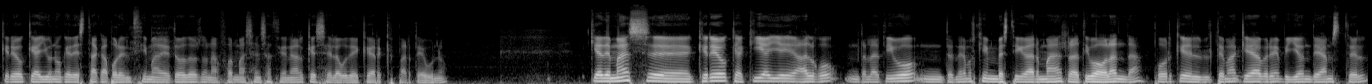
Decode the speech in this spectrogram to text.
creo que hay uno que destaca por encima de todos de una forma sensacional, que es el Ode Kerk, parte 1. Que además eh, creo que aquí hay algo relativo, mm, tendremos que investigar más relativo a Holanda, porque el tema que abre, Beyond de Amstel,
